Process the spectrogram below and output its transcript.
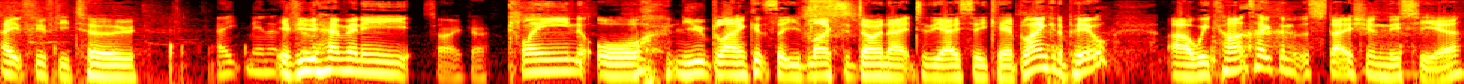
852. Eight minutes. If you have any Sorry, go. clean or new blankets that you'd like to donate to the AC Care Blanket Appeal, uh, we can't take them at the station this year.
